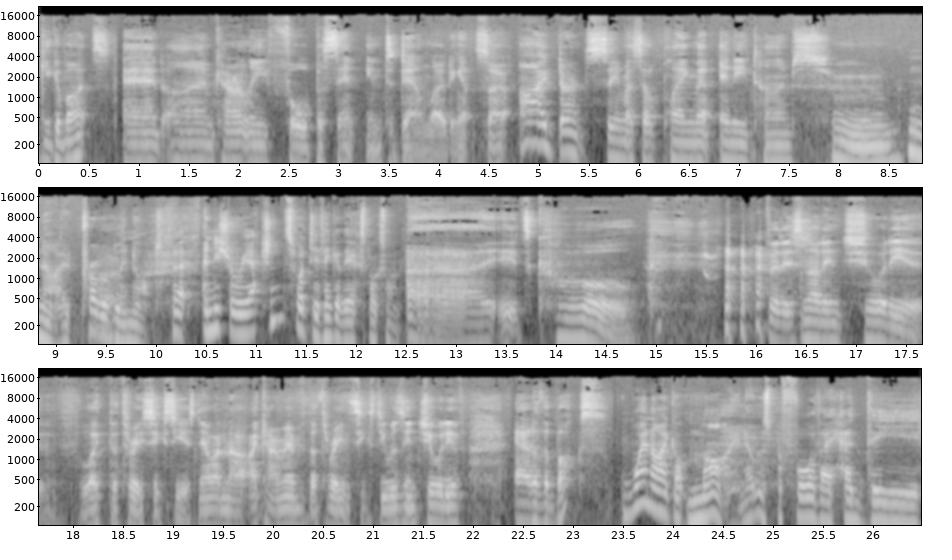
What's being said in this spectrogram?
gigabytes, and I'm currently 4% into downloading it. So I don't see myself playing that anytime soon. No, probably not. But initial reactions? What do you think of the Xbox One? Uh, it's cool. but it's not intuitive like the 360 is. Now I know I can't remember if the 360 was intuitive out of the box. When I got mine, it was before they had the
